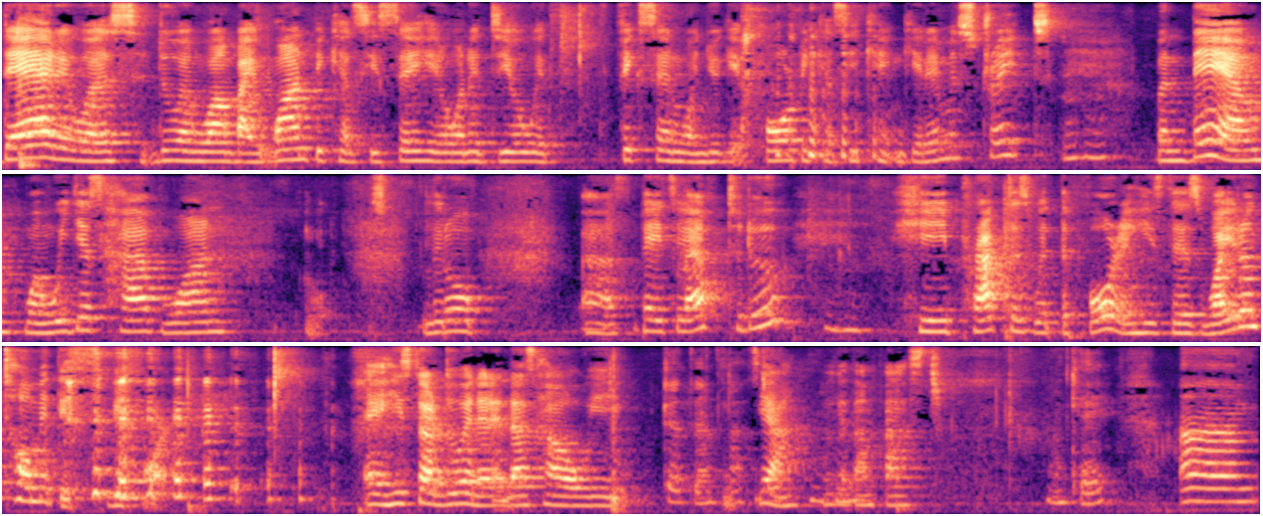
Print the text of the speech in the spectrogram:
Daddy was doing one by one because he said he don't want to deal with fixing when you get four because he can't get him straight. But then when we just have one little uh, space left to do, he practiced with the four and he says, "Why you don't tell me this before?" and he started doing it, and that's how we, Get them fast. yeah, we get them fast. Okay. Um,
